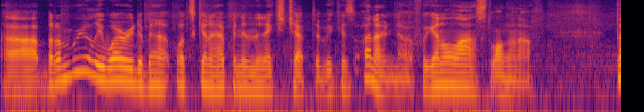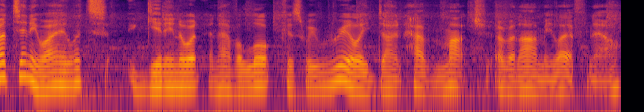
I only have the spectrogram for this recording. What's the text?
uh, but I'm really worried about what's going to happen in the next chapter because I don't know if we're going to last long enough. But anyway, let's get into it and have a look because we really don't have much of an army left now.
